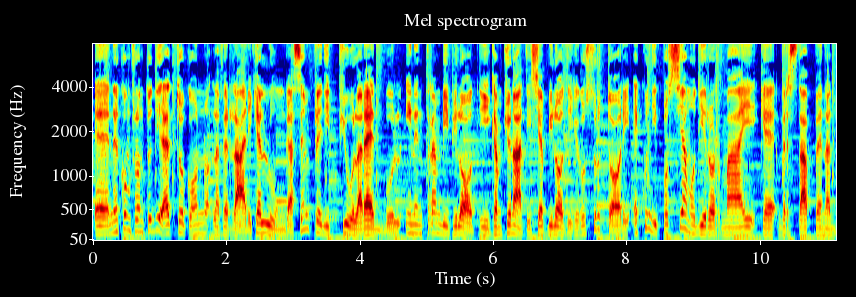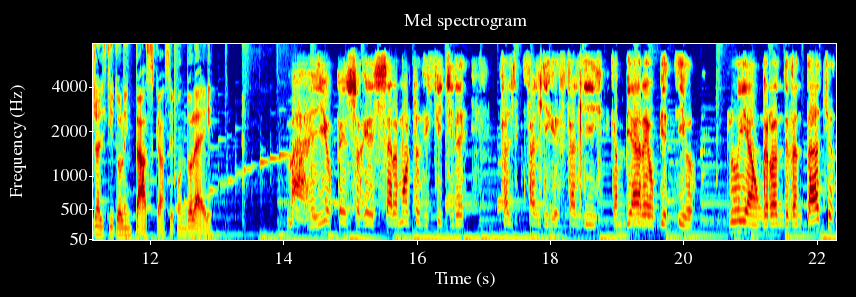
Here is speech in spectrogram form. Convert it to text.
eh, nel confronto diretto con la Ferrari che allunga sempre di più la Red Bull in entrambi i, piloti, i campionati sia piloti che costruttori e quindi possiamo dire ormai che Verstappen ha già il titolo in tasca, secondo lei? Ma io penso che sarà molto difficile fargli, fargli, fargli cambiare obiettivo. Lui ha un grande vantaggio,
